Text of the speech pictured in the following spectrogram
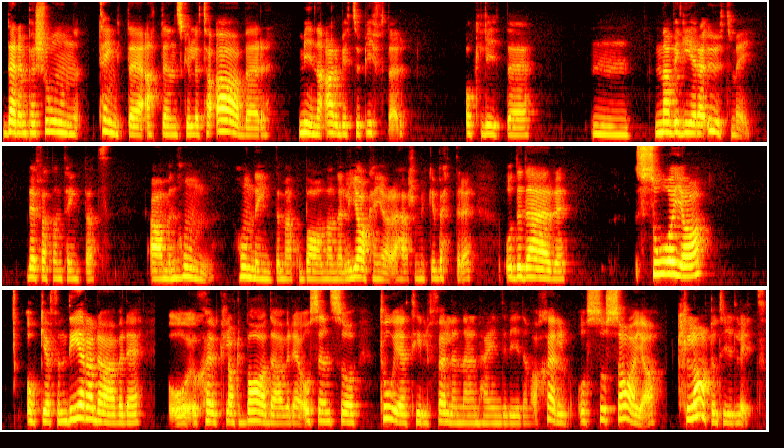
där en person tänkte att den skulle ta över mina arbetsuppgifter och lite mm, navigera ut mig. Därför att han tänkte att ja men hon, hon är inte med på banan eller jag kan göra det här så mycket bättre. Och det där såg jag och jag funderade över det och självklart bad över det och sen så tog jag ett tillfälle när den här individen var själv och så sa jag klart och tydligt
